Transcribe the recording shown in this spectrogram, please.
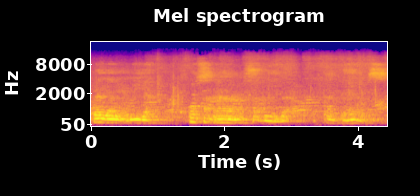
fé e alegria. Consagrar a nossa vida. Cantemos.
